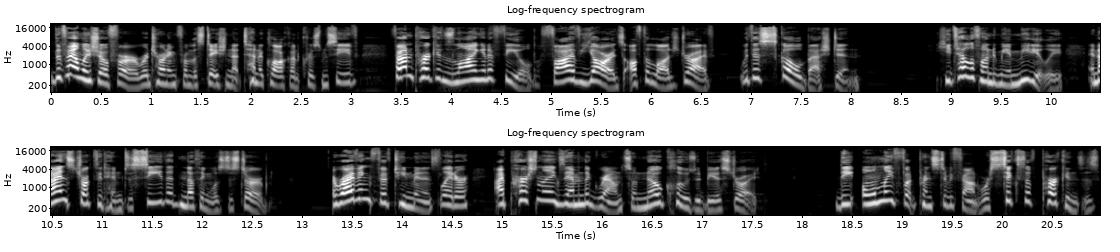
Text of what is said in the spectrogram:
The family chauffeur, returning from the station at 10 o'clock on Christmas Eve, found Perkins lying in a field five yards off the lodge drive, with his skull bashed in. He telephoned me immediately, and I instructed him to see that nothing was disturbed. Arriving 15 minutes later, I personally examined the ground so no clues would be destroyed. The only footprints to be found were six of Perkins's,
